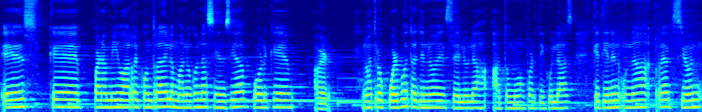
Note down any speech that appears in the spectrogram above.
es que para mí va recontra de la mano con la ciencia porque, a ver, nuestro cuerpo está lleno de células, átomos, partículas que tienen una reacción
